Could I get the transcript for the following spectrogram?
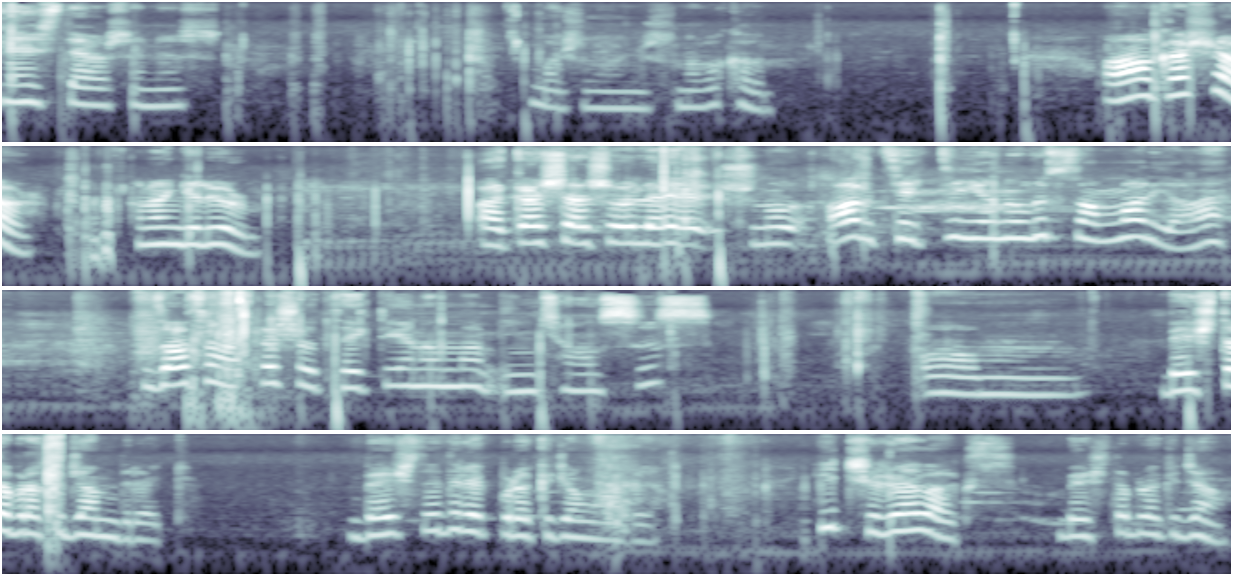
ne isterseniz başın oyuncusuna bakalım. Aa arkadaşlar hemen geliyorum. Arkadaşlar şöyle şunu abi tekte yanılırsam var ya zaten arkadaşlar tekte yanılmam imkansız. Um, 5'te bırakacağım direkt. 5'te direkt bırakacağım abi. Hiç relax. 5'te bırakacağım.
